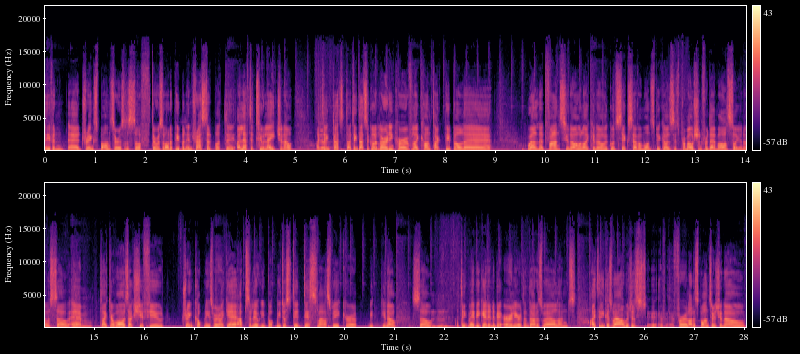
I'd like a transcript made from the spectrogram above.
even uh, drink sponsors and stuff. There was a lot of people interested, but I left it too late. You know, I Yeah. think that's I think that's a good learning curve. Like contact people uh, well in advance. You know, like you know a good six seven months because it's promotion for them also. You know, so um, like there was actually a few drink companies where like yeah absolutely, but we just did this last week or we you know. So I think maybe getting a bit earlier than that as well, and I think as well, which is uh, for a lot of sponsors, you know,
